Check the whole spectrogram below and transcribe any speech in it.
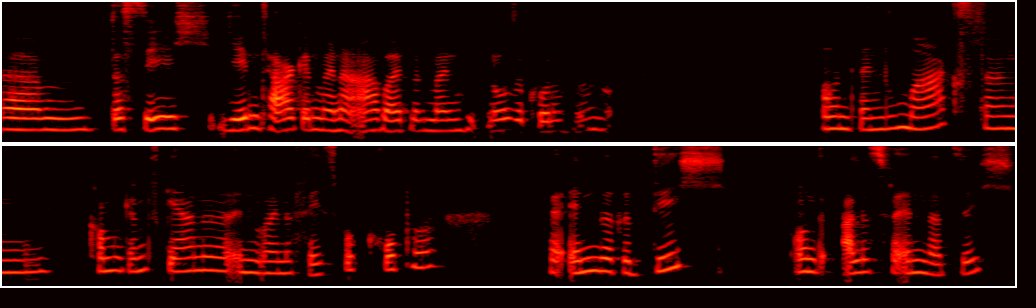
Ähm, das sehe ich jeden Tag in meiner Arbeit mit meinen Hypnosekunden. Und wenn du magst, dann komm ganz gerne in meine Facebook-Gruppe. Verändere dich und alles verändert sich.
